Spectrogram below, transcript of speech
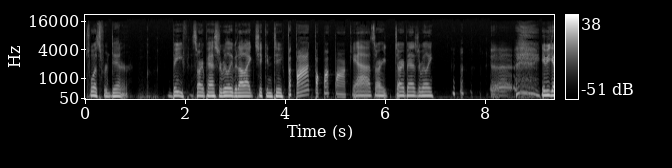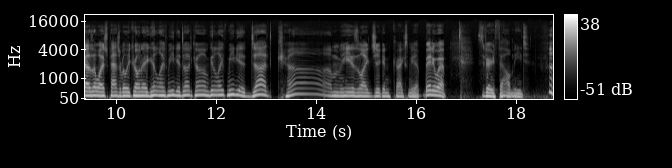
It's what's for dinner. Beef. Sorry, Pastor Billy, but I like chicken too. Bok, bok, bok, bok, bok. Yeah, sorry, sorry, Pastor Billy. if you guys don't watch Pastor Billy Crone, getalifemedia.com, getalifemedia.com. Um, he doesn't like chicken, cracks me up. But anyway, it's very foul meat.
